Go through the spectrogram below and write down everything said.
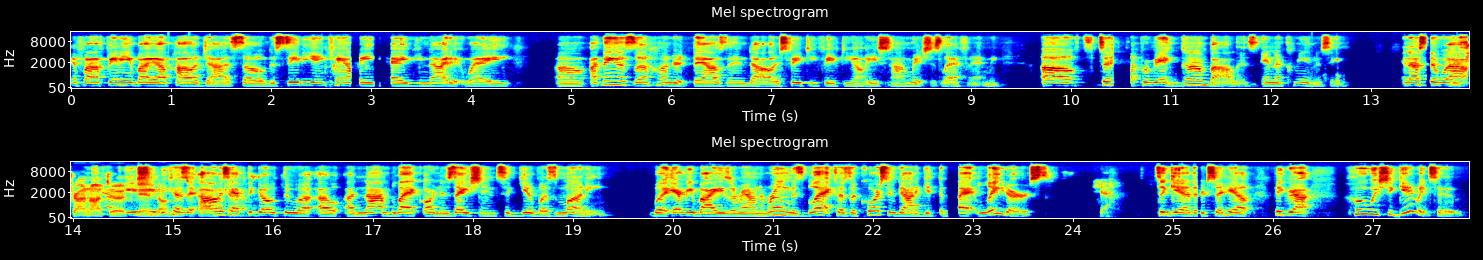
if I offend anybody, I apologize. So the city and county gave United Way, uh, I think it's a hundred thousand dollars, 50 50 on each time. Mitch is laughing at me, uh, to help prevent gun violence in the community. And I said, well, we try not to issue because I always have to go through a, a, a non-black organization to give us money, but everybody's around the room is black because of course we've got to get the black leaders yeah. together to help figure out who we should give it to.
